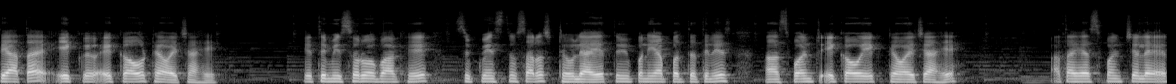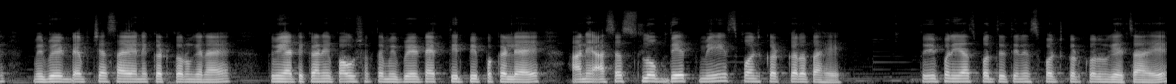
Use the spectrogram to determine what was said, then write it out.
ते आता एक एकावर ठेवायचे आहे. येथे मी सर्व भाग हे सिक्वेन्सनुसारच ठेवले आहेत. तुम्ही पण या पद्धतीने स्पंज एकावर एक ठेवायचे आहे. आता ह्या स्पंजचे लेअर मी ब्रेड नॅपच्या सहाय्याने कट करून घेणार आहे. तुम्ही या ठिकाणी पाहू शकता मी ब्रेड नॅप तिरपी पकडले आहे आणि असा स्लोप देत मी स्पंज कट करत आहे. तुम्ही पण याच पद्धतीने स्पंज कट करून घ्यायचा आहे.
